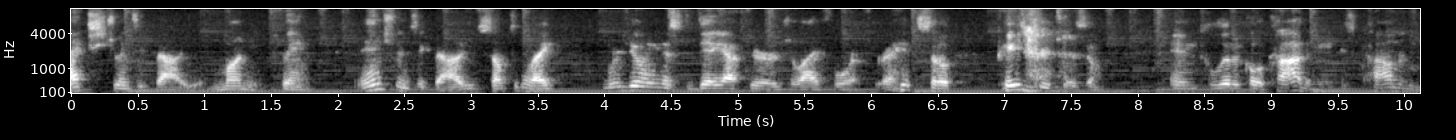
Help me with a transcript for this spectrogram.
extrinsic value, money, fame intrinsic value, something like we're doing this the day after July 4th, right? So patriotism in political economy is commonly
